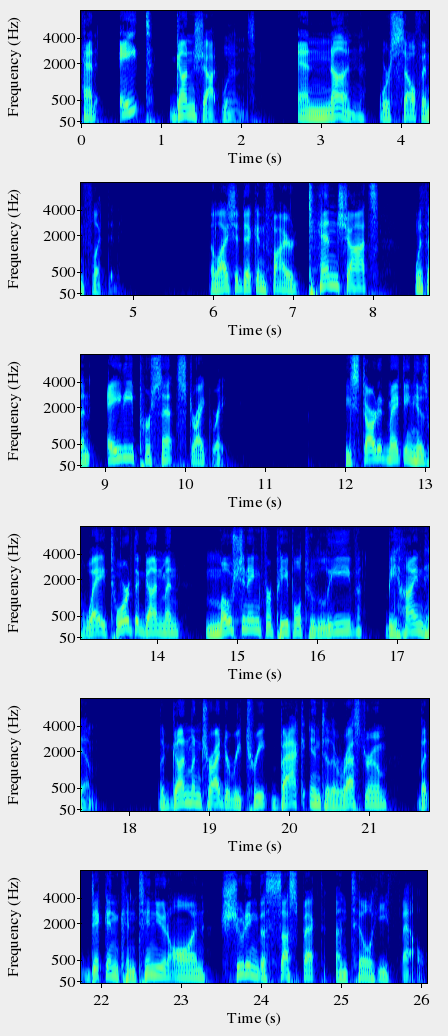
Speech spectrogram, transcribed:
had eight gunshot wounds and none were self inflicted. Elisha Dicken fired 10 shots with an 80% strike rate. He started making his way toward the gunman, motioning for people to leave behind him. The gunman tried to retreat back into the restroom, but Dicken continued on, shooting the suspect until he fell.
